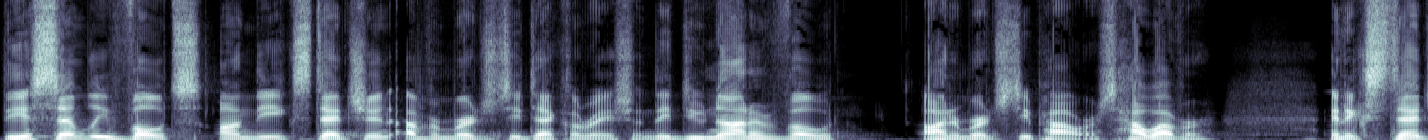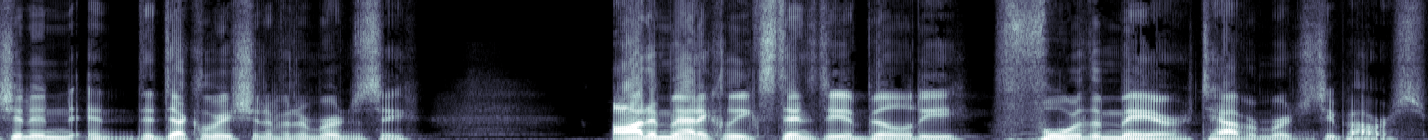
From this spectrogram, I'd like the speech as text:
The assembly votes on the extension of emergency declaration. They do not vote on emergency powers. However, an extension in, in the declaration of an emergency automatically extends the ability for the mayor to have emergency powers.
